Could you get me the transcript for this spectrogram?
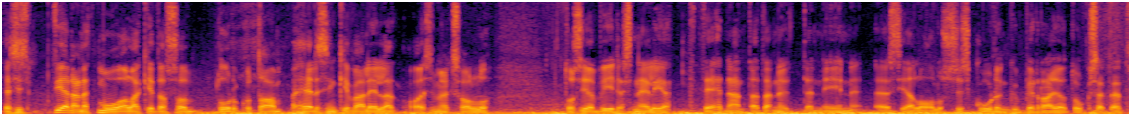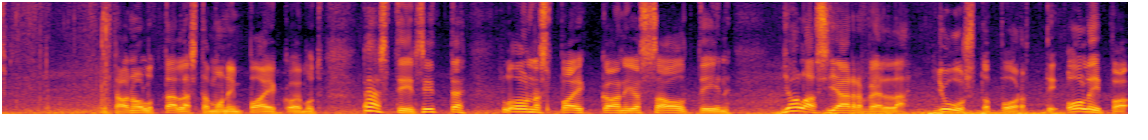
Ja siis tiedän, että muuallakin tuossa on Turku Helsinki välillä esimerkiksi ollut tosiaan 5.4. tehdään tätä nyt, niin siellä on ollut siis 60 rajoitukset. Et Tämä on ollut tällaista monin paikoin, mutta päästiin sitten lounaspaikkaan, jossa oltiin Jalasjärvellä juustoportti. Olipa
